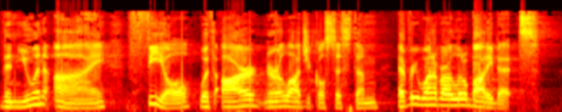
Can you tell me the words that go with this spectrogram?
than you and I feel with our neurological system, every one of our little body bits.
